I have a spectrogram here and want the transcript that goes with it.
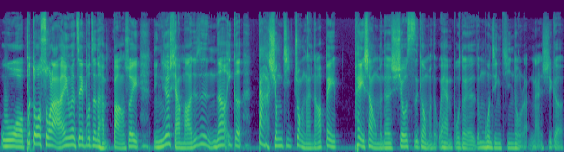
我不多说啦，因为这一部真的很棒，所以你就想嘛，就是你知道一个大胸肌壮男，然后被配上我们的休斯跟我们的慰安部队的墨镜肌肉男，是个，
